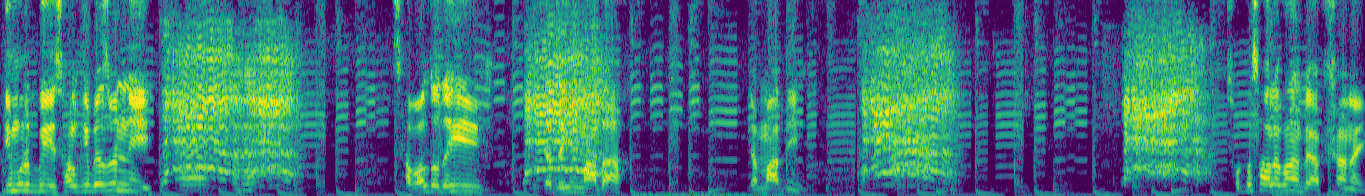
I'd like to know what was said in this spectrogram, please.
কি মুরবি ছাগল কি বেচবেন নি? ছাগল তো দেখি, এটা দেখি মাদা, এটা মাদি। ছোট ছাগলের কোনো ব্যবসা নাই।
